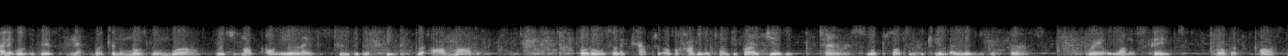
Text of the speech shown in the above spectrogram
And it was this network in the Muslim world which not only led to the defeat of the Armada, but also the capture of 125 Jesuit terrorists who were plotting to kill Elizabeth I, where one escaped, Robert Parsons.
